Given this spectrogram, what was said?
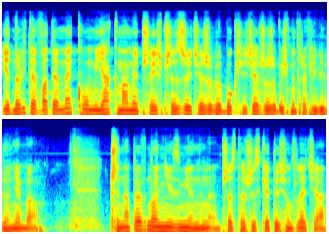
jednolite wademekum, jak mamy przejść przez życie, żeby Bóg się cieszył, żebyśmy trafili do nieba. Czy na pewno niezmienne przez te wszystkie tysiąclecia?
